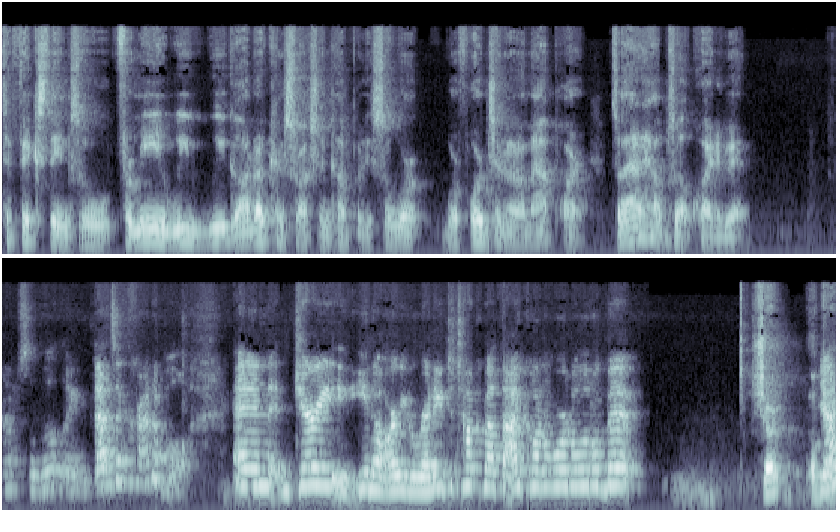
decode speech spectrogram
to fix things. So for me, we we got our construction company, so we're we're fortunate on that part. So that helps out quite a bit. Absolutely, that's incredible. And Jerry, you know, are you ready to talk about the Icon Award a little bit? Sure. Okay. Yeah.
